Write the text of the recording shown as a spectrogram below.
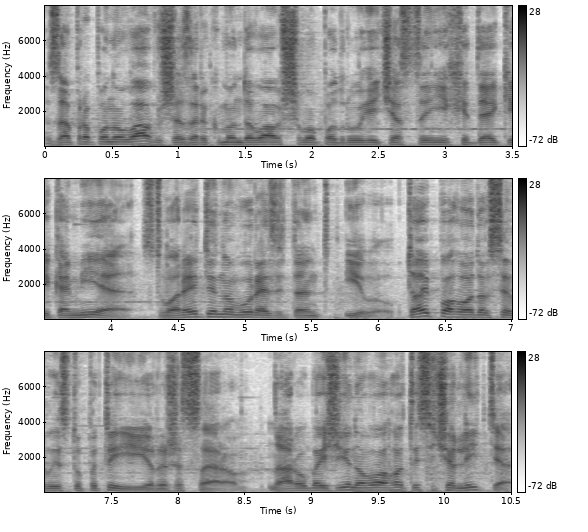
запропонував вже зарекомендувавшому по другій частині Хідекі Камія створити нову Resident Evil. Той погодився виступити її режисером. На рубежі нового тисячоліття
